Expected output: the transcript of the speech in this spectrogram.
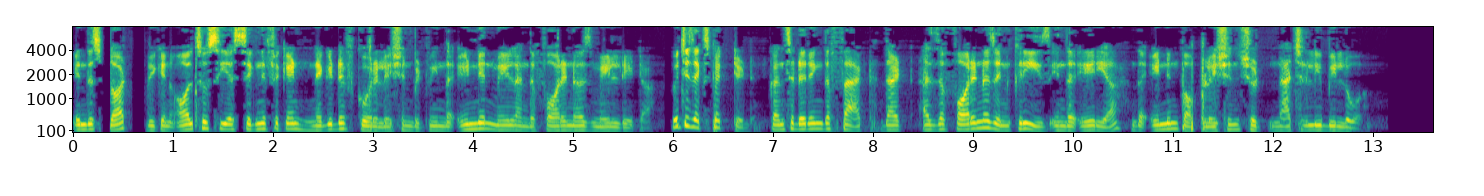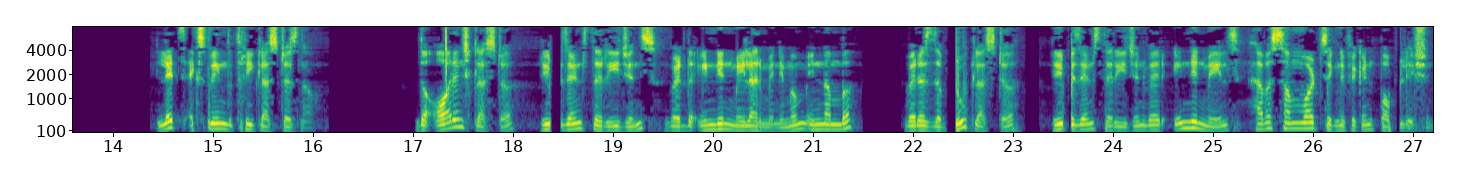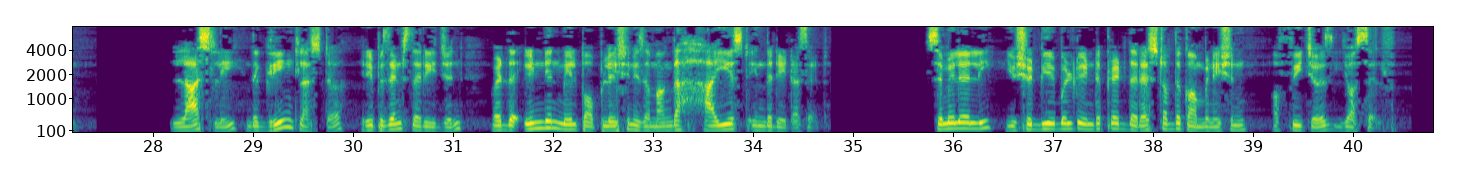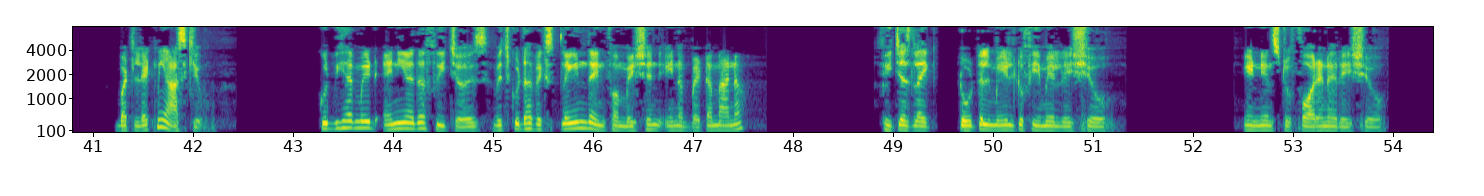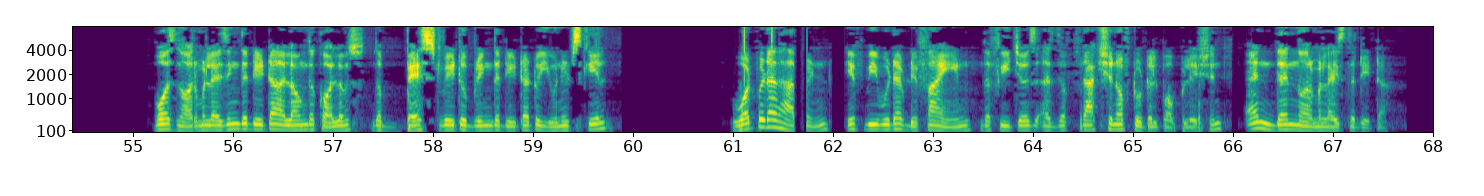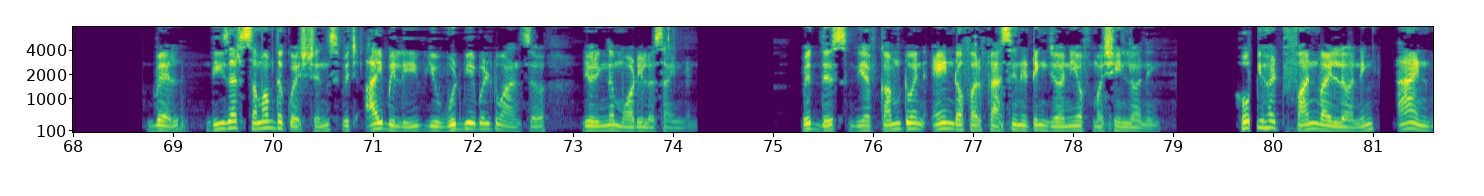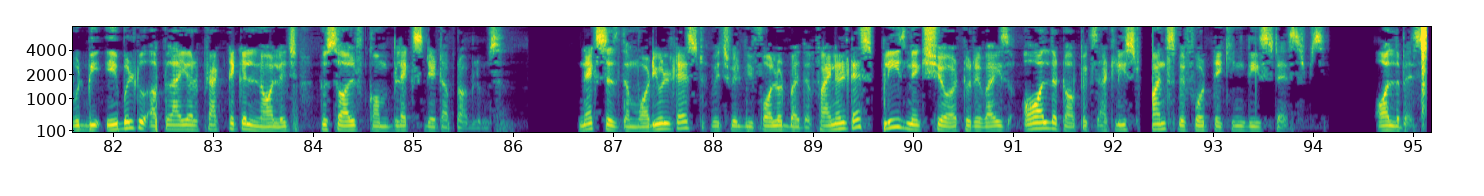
In this plot, we can also see a significant negative correlation between the Indian male and the foreigner's male data, which is expected considering the fact that as the foreigners increase in the area, the Indian population should naturally be lower. Let's explain the three clusters now. The orange cluster represents the regions where the Indian male are minimum in number, whereas the blue cluster represents the region where Indian males have a somewhat significant population. Lastly, the green cluster represents the region where the Indian male population is among the highest in the dataset. Similarly, you should be able to interpret the rest of the combination of features yourself. But let me ask you, could we have made any other features which could have explained the information in a better manner? Features like total male to female ratio, Indians to foreigner ratio. Was normalizing the data along the columns the best way to bring the data to unit scale? What would have happened if we would have defined the features as the fraction of total population and then normalized the data? Well, these are some of the questions which I believe you would be able to answer during the module assignment. With this, we have come to an end of our fascinating journey of machine learning. Hope you had fun while learning and would be able to apply your practical knowledge to solve complex data problems. Next is the module test, which will be followed by the final test. Please make sure to revise all the topics at least once before taking these tests. All the best.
